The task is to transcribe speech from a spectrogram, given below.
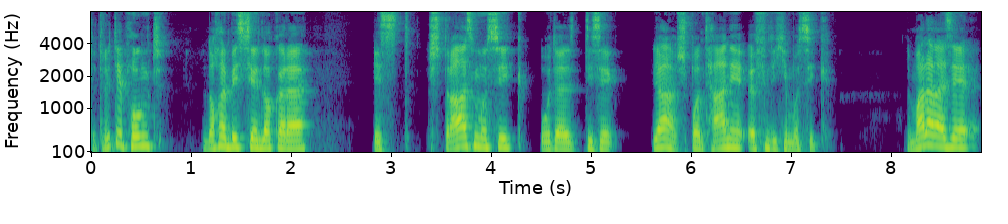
Der dritte Punkt, noch ein bisschen lockerer, ist Straßenmusik oder diese ja, spontane öffentliche Musik. Normalerweise,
